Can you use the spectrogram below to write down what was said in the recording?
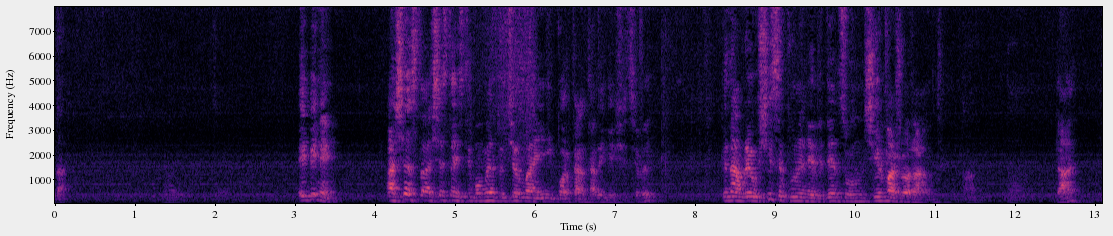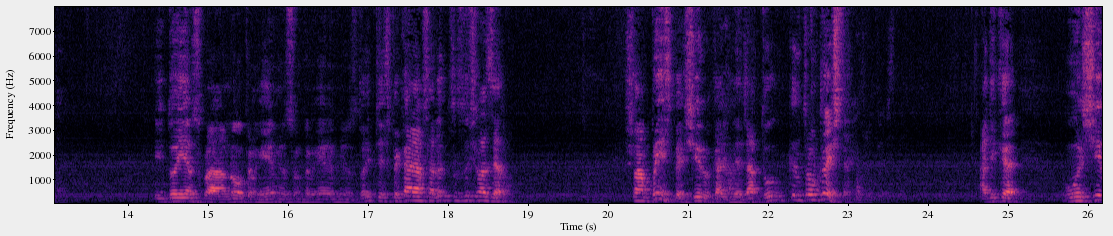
Da. Ei bine, acesta, acesta este momentul cel mai important al exercițiului, când am reușit să pun în evidență un șir majorant, A, da. da? Da. E 2 n supra 9 pe lângă n minus 1 pe lângă n minus 2, deci pe care am să arăt să se duce la 0. Și l-am prins pe șirul care mi-ai dat tu într-o creștere. Adică un șir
